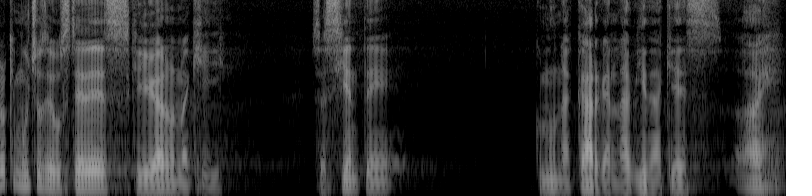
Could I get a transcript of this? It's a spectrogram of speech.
Creo que muchos de ustedes que llegaron aquí se sienten con una carga en la vida que es, ay,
